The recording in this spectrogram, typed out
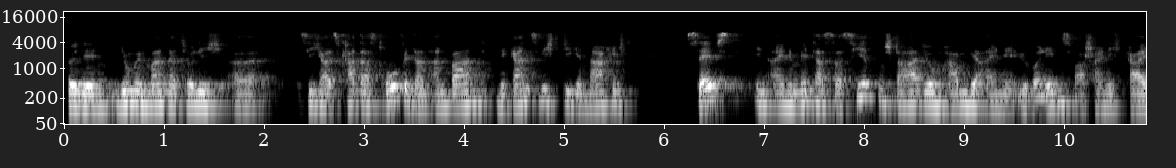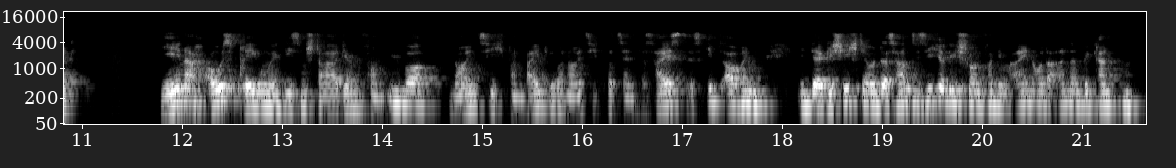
für den jungen Mann natürlich äh, sich als Katastrophe dann anbahnt, eine ganz wichtige Nachricht. Selbst in einem metastasierten Stadium haben wir eine Überlebenswahrscheinlichkeit je nach Ausprägung in diesem Stadium von über 90, von weit über 90 Prozent. Das heißt, es gibt auch in, in der Geschichte, und das haben Sie sicherlich schon von dem einen oder anderen bekannten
